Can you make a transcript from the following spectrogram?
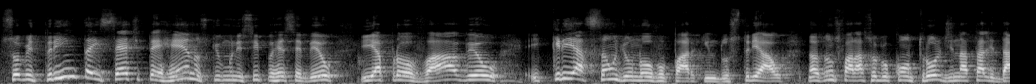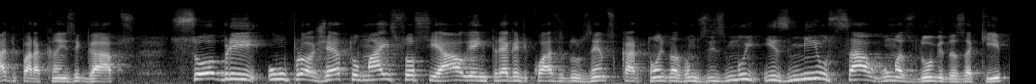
sobre 37 terrenos que o município recebeu e a provável criação de um novo parque industrial. Nós vamos falar sobre o controle de natalidade para cães e gatos Sobre o projeto mais social e a entrega de quase 200 cartões, nós vamos esmiuçar algumas dúvidas aqui.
